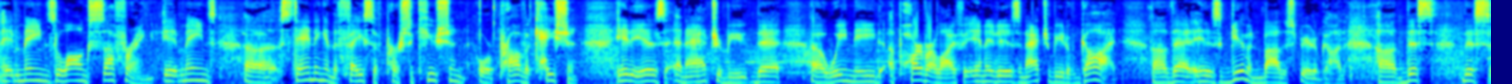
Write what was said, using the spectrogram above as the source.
It means long suffering. It means uh, standing in the face of persecution or provocation. It is an attribute that uh, we need a part of our life, and it is an attribute of God uh, that is given by the Spirit of God. Uh, this this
